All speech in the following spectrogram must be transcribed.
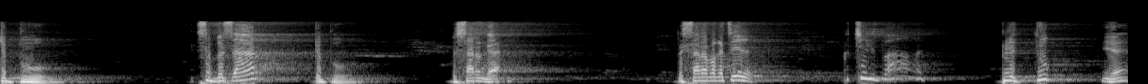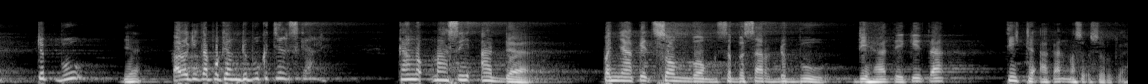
debu. Sebesar debu. Besar enggak? Besar apa kecil? Kecil banget. Beleduk ya. Debu ya kalau kita pegang debu kecil sekali kalau masih ada penyakit sombong sebesar debu di hati kita tidak akan masuk surga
